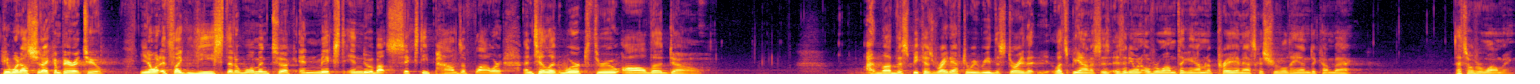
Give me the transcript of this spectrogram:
Hey, what else should I compare it to? You know what? It's like yeast that a woman took and mixed into about 60 pounds of flour until it worked through all the dough. I love this because right after we read the story, that let's be honest, is, is anyone overwhelmed thinking I'm going to pray and ask a shriveled hand to come back? That's overwhelming.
